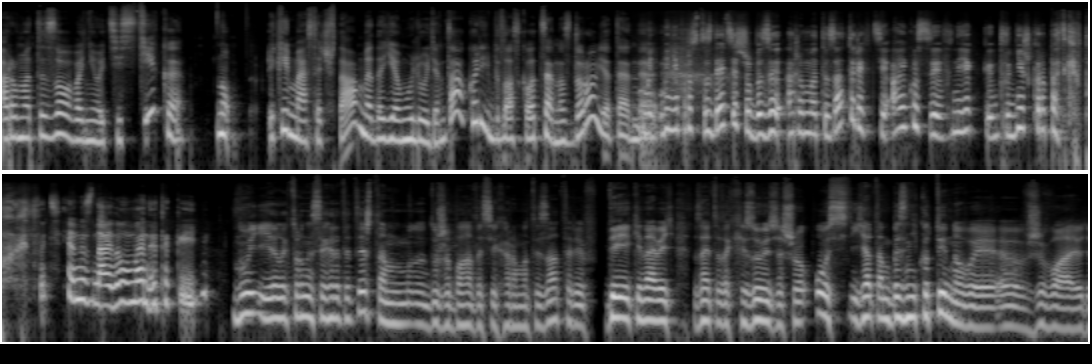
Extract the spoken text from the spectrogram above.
ароматизовані оці стіки, ну. Який меседж та, ми даємо людям? Та коріть, будь ласка, оце на здоров'я. Те не мені просто здається, що без ароматизаторів ці айкоси вони як брудні шкарпетки пахнуть. Я не знаю, ну у мене такий. Ну і електронні сигарети теж там дуже багато цих ароматизаторів. Деякі навіть, знаєте, так хизуються, що ось я там безнікотинові вживаю,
